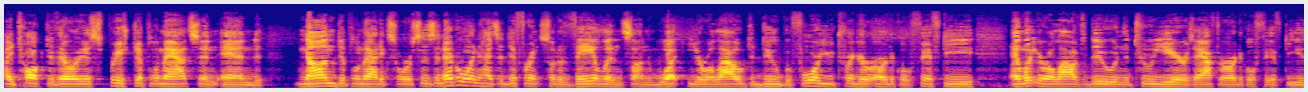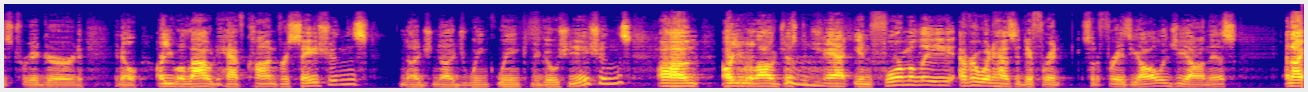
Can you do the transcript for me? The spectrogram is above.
I talked to various British diplomats and, and non-diplomatic sources, and everyone has a different sort of valence on what you're allowed to do before you trigger Article 50 and what you're allowed to do in the two years after Article 50 is triggered. You know, are you allowed to have conversations? Nudge, nudge, wink, wink negotiations? Um, are you allowed just to chat informally? Everyone has a different sort of phraseology on this. And I,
